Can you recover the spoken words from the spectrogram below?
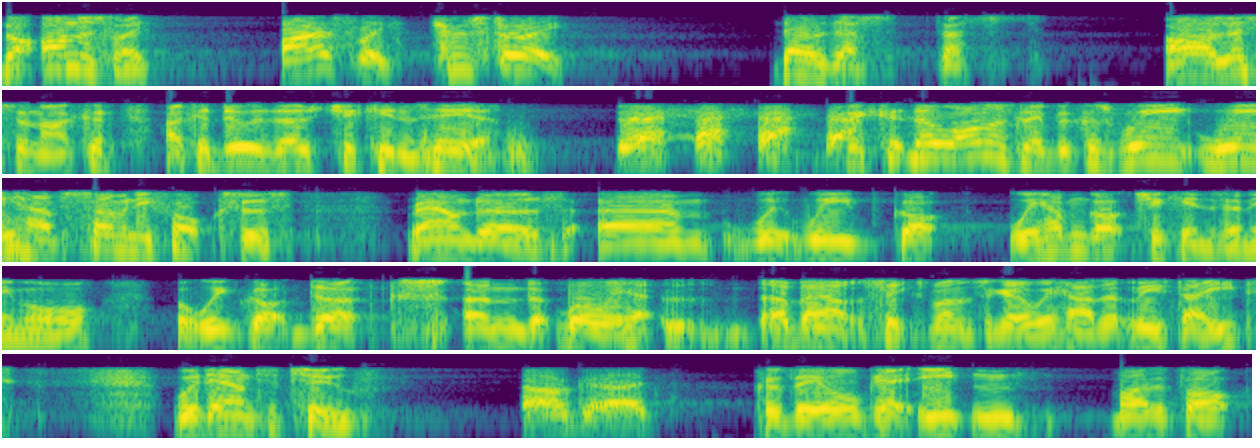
no, honestly. Honestly, true story. No, that's that's. Oh, listen, I could I could do with those chickens here. Because, no, honestly, because we we have so many foxes round us. Um, we, we've got we haven't got chickens anymore, but we've got ducks. And well, we ha- about six months ago we had at least eight. We're down to two oh God. because they all get eaten by the fox.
